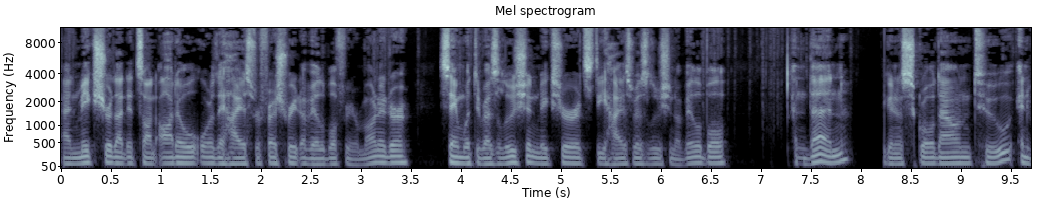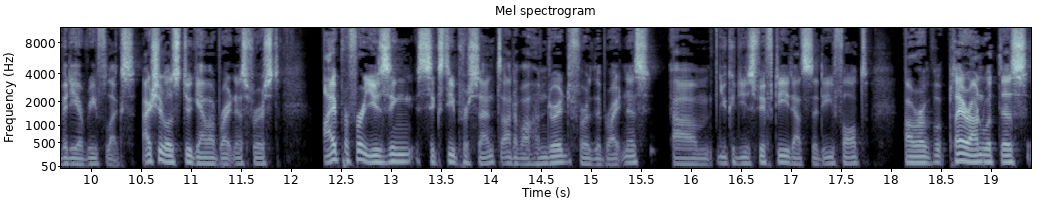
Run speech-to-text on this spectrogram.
and make sure that it's on auto or the highest refresh rate available for your monitor. Same with the resolution, make sure it's the highest resolution available. And then you're going to scroll down to NVIDIA Reflex. Actually, let's do gamma brightness first. I prefer using 60% out of 100 for the brightness. Um, you could use 50, that's the default. However, play around with this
